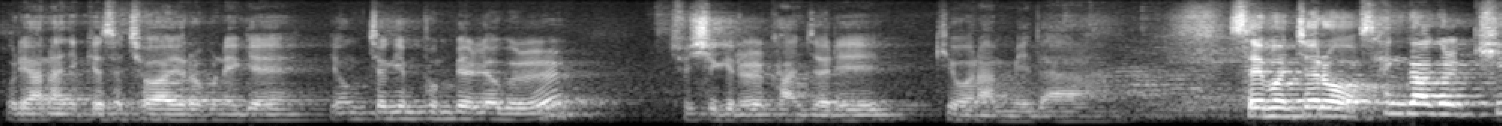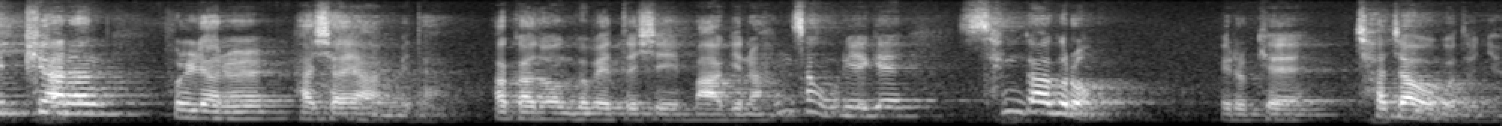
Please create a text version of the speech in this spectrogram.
우리 하나님께서 저와 여러분에게 영적인 분별력을 주시기를 간절히 기원합니다. 세 번째로 생각을 깊이 하는 훈련을 하셔야 합니다. 아까도 언급했듯이 마귀는 항상 우리에게 생각으로 이렇게 찾아오거든요.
